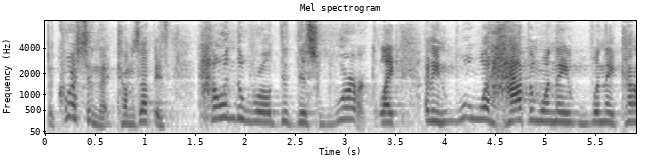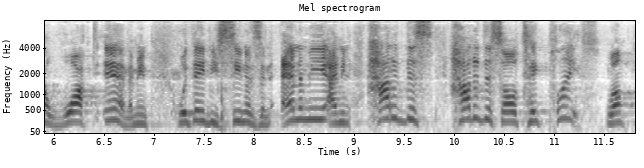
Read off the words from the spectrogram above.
the question that comes up is how in the world did this work? Like i mean what happened when they when they kind of walked in? I mean would they be seen as an enemy? I mean how did this how did this all take place? Well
